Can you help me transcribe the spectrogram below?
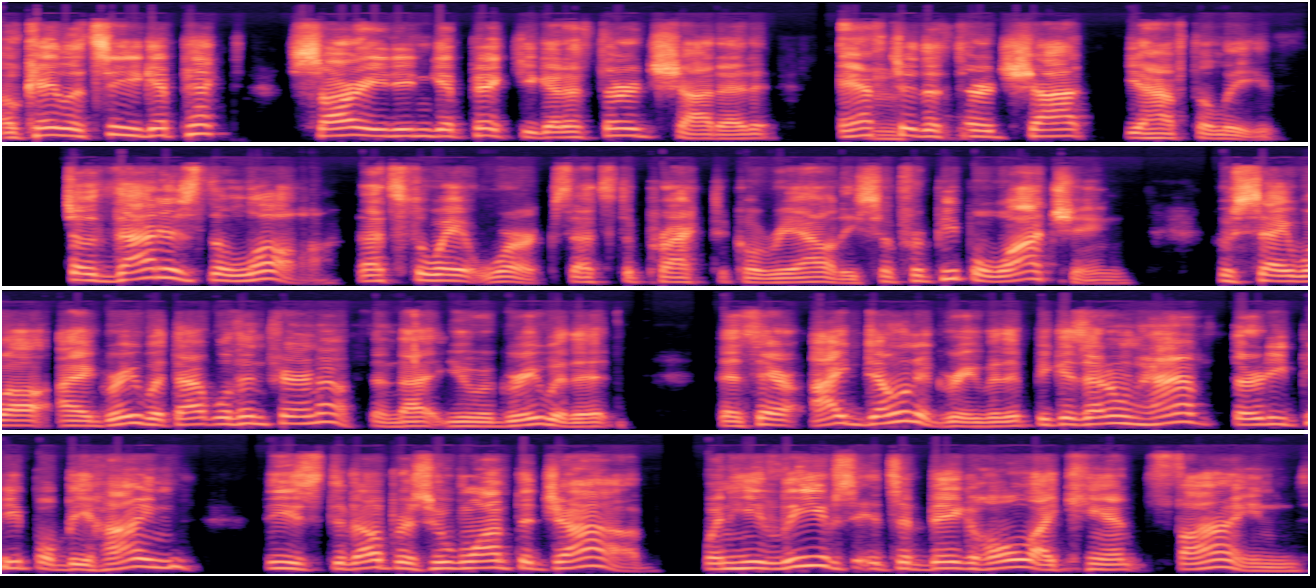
okay let's see you get picked sorry you didn't get picked you got a third shot at it after mm. the third shot you have to leave. So that is the law. That's the way it works. That's the practical reality. So for people watching who say, well, I agree with that, well, then fair enough. Then that you agree with it, that's there. I don't agree with it because I don't have 30 people behind these developers who want the job. When he leaves, it's a big hole. I can't find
